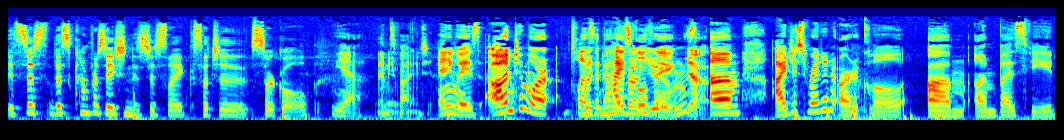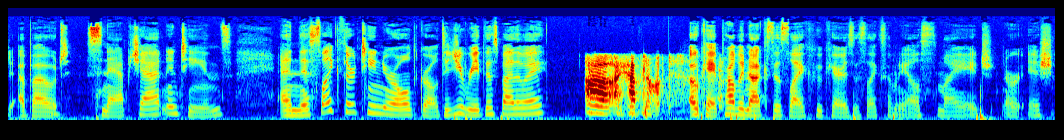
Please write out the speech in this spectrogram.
it's just this conversation is just like such a circle. Yeah. Anyway. Anyways, on to more pleasant more high school you, things. yeah. Um, I just read an article um on BuzzFeed about Snapchat and teens, and this like 13 year old girl. Did you read this by the way? Uh, I have not. Okay, probably not because it's like who cares? It's like somebody else my age or ish.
